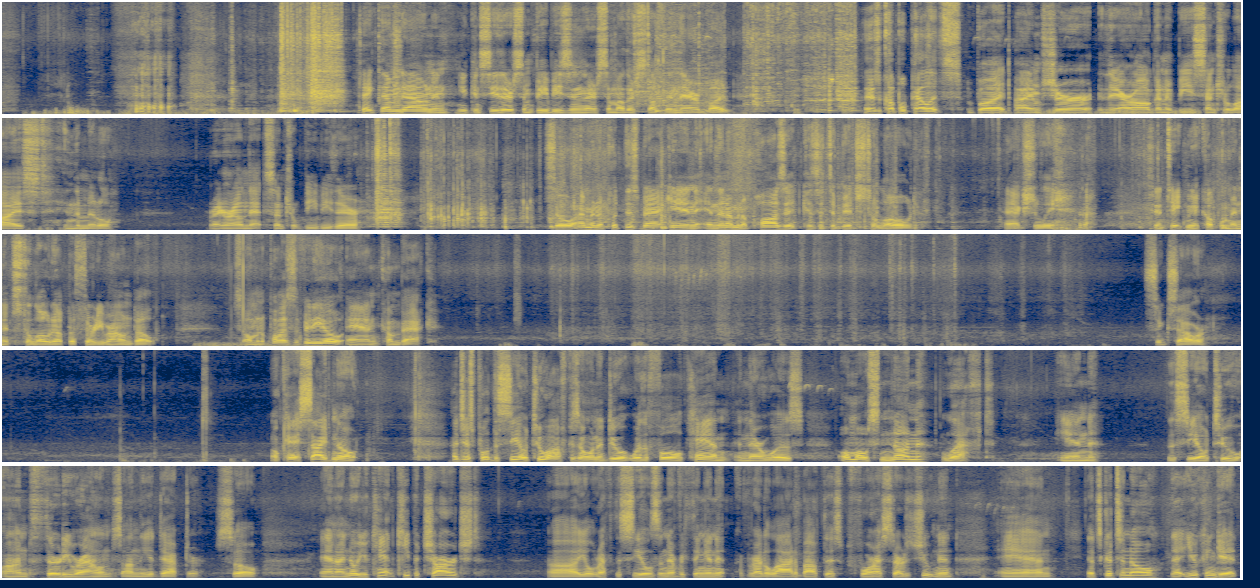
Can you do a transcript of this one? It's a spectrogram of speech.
take them down and you can see there's some BBs in there, some other stuff in there, but there's a couple pellets, but I'm sure they are all gonna be centralized in the middle, right around that central BB there. So I'm going to put this back in and then I'm going to pause it because it's a bitch to load. Actually. it's going to take me a couple minutes to load up a 30 round belt. So I'm going to pause the video and come back. Sig Sauer. Okay, side note. I just pulled the CO2 off because I want to do it with a full can and there was almost none left in the CO2 on 30 rounds on the adapter. So, and I know you can't keep it charged. Uh, you'll wreck the seals and everything in it. I've read a lot about this before I started shooting it. And it's good to know that you can get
